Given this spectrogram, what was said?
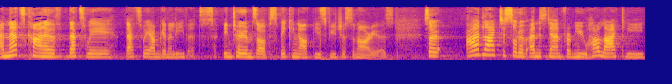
And that's kind of that's where that's where I'm going to leave it in terms of specking out these future scenarios. So I'd like to sort of understand from you how likely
